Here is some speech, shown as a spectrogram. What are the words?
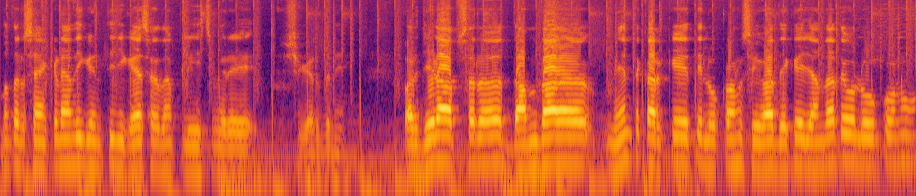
ਮਤਲਬ ਸੈਂਕੜਿਆਂ ਦੀ ਗਿਣਤੀ 'ਚ ਕਹਿ ਸਕਦਾ ਪੁਲਿਸ 'ਚ ਮੇਰੇ ਸ਼ਾਗਿਰਦ ਨੇ। ਪਰ ਜਿਹੜਾ ਅਫਸਰ ਦਮਦਾਰ ਮਿਹਨਤ ਕਰਕੇ ਤੇ ਲੋਕਾਂ ਨੂੰ ਸੇਵਾ ਦੇ ਕੇ ਜਾਂਦਾ ਤੇ ਉਹ ਲੋਕ ਉਹਨੂੰ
